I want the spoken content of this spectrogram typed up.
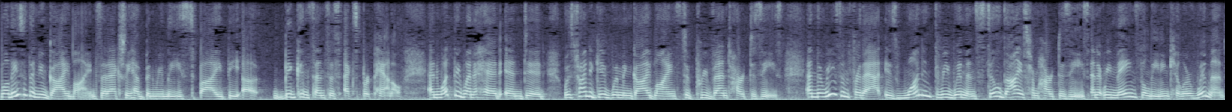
Well, these are the new guidelines that actually have been released by the uh, big consensus expert panel. And what they went ahead and did was trying to give women guidelines to prevent heart disease. And the reason for that is one in three women still dies from heart disease, and it remains the leading killer of women.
